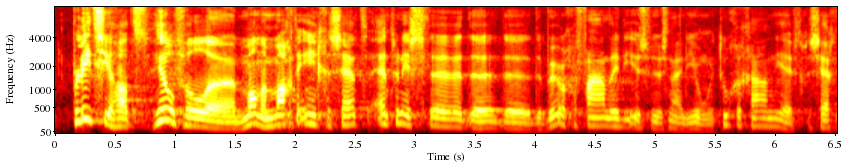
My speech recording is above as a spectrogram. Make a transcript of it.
De politie had heel veel man en macht ingezet. En toen is de, de, de, de, burgervader, die is dus naar die jongen toegegaan. Die heeft gezegd,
